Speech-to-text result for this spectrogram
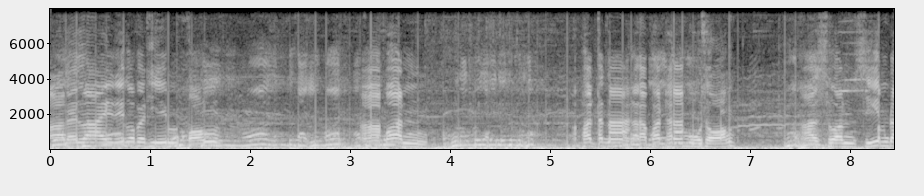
อ่าลายๆนี่ก็เป็นทีมของอ่าบ้านพัฒนานะครับพัฒนาหมู่สองส่วนสีด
